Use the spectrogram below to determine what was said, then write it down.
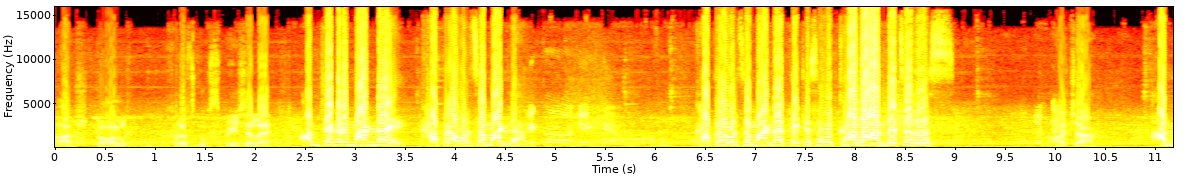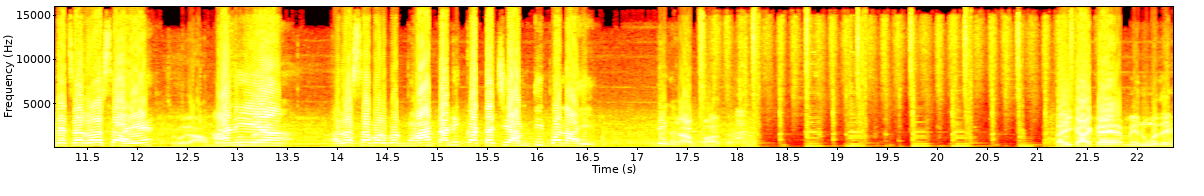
हा स्टॉल खरंच खूप स्पेशल आहे. आमच्याकडे मांडा आहे खापरावरचा मांडा. खापरावरचा मांडा त्याच्यासोबत खाला आंब्याचा रस. अच्छा. आंब्याचा रस आहे. असं बघा आंबा आणि सुद्धा आहे. अ, रसाबरोबर भात आणि कटाची आमटी पण आहे. देख. क्या बात आहे. ताई काय काय आहे मेनूमध्ये? अ,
